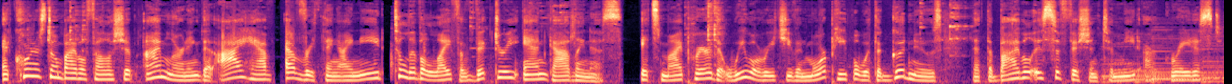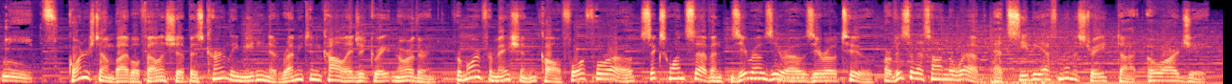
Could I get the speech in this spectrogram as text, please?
At Cornerstone Bible Fellowship, I'm learning that I have everything I need to live a life of victory and godliness. It's my prayer that we will reach even more people with the good news that the Bible is sufficient to meet our greatest needs. Cornerstone Bible Fellowship is currently meeting at Remington College at Great Northern. For more information, call 440 617 0002 or visit us on the web at cbfministry.org.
